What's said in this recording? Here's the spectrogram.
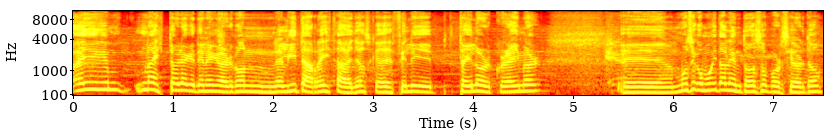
hay una historia que tiene que ver con el guitarrista de ellos, que es Philip Taylor Kramer. Músico muy talentoso, por cierto.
